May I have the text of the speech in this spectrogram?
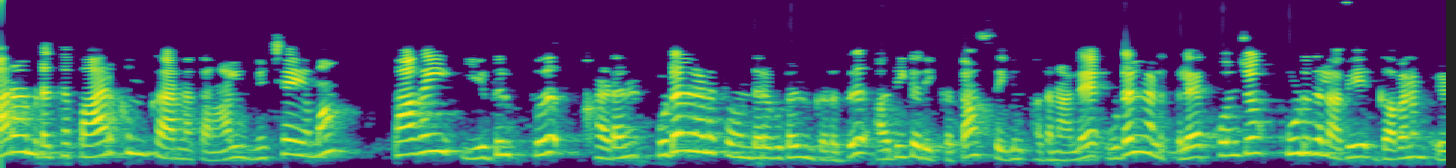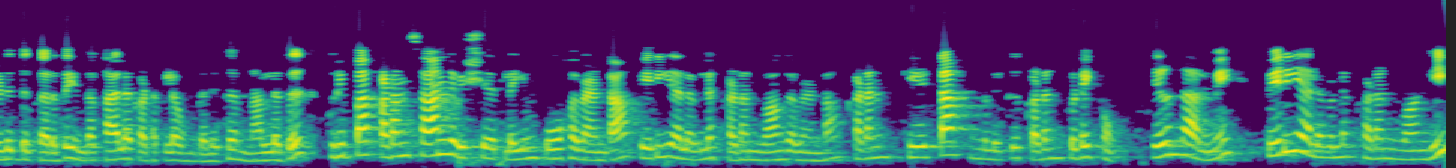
ஆறாம் இடத்தை பார்க்கும் காரணத்தினால் நிச்சயமா பகை எதிர்ப்பு கடன் உடல்நல தொந்தரவுகள்ங்கிறது அதிகரிக்கத்தான் செய்யும். அதனால உடல் நலத்துல கொஞ்சம் கூடுதலாகவே கவனம் எடுத்துக்கிறது இந்த காலகட்டத்தில் உங்களுக்கு நல்லது. குறிப்பாக கடன் சார்ந்த விஷயத்துலையும் போக வேண்டாம். பெரிய அளவில் கடன் வாங்க வேண்டாம். கடன் கேட்டால் உங்களுக்கு கடன் கிடைக்கும். இருந்தாலுமே பெரிய அளவில் கடன் வாங்கி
